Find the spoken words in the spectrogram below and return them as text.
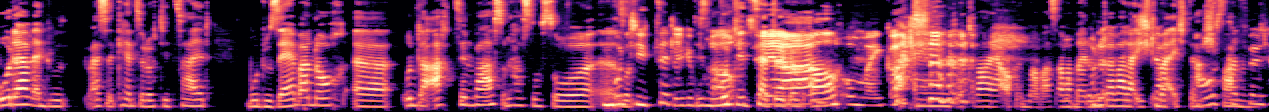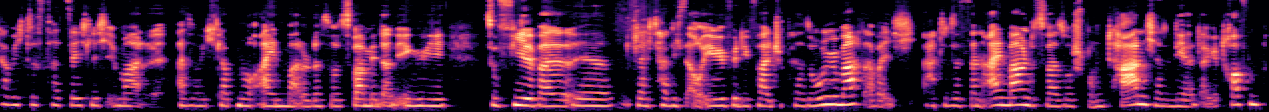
Oder wenn du, weißt du, kennst du doch die Zeit, wo du selber noch äh, unter 18 warst und hast noch so, äh, so Mutti-Zettel gebraucht. Mutti-Zettel gebraucht. Oh mein Gott. Ey, das war ja auch immer was. Aber meine Oder Mutter war da ich eigentlich immer echt entspannt. Ausgefüllt habe ich das tatsächlich immer, also ich glaube nur einmal oder so. Es war mir dann irgendwie zu viel, weil Ja. vielleicht hatte ich es auch irgendwie für die falsche Person gemacht, aber ich hatte das dann einmal und es war so spontan. Ich hatte die halt da getroffen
